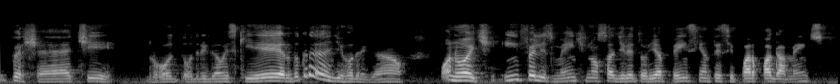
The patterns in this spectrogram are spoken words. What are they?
superchat do Rodrigão Esquerdo, grande Rodrigão. Boa noite. Infelizmente, nossa diretoria pensa em antecipar pagamentos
